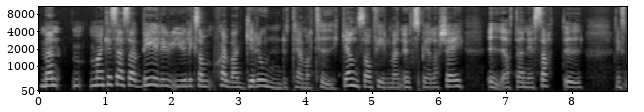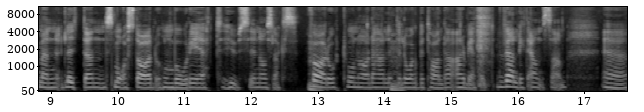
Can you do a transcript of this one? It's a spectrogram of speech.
Men man kan säga så här, det är ju liksom själva grundtematiken som filmen utspelar sig i. Att den är satt i liksom en liten småstad och hon bor i ett hus i någon slags mm. förort. Hon har det här lite mm. lågbetalda arbetet, väldigt ensam. Eh,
